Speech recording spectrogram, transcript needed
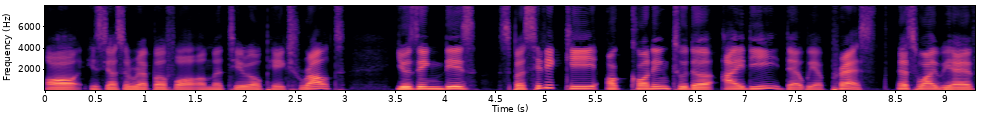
or it's just a wrapper for a material page route, using this specific key according to the ID that we have pressed. That's why we have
